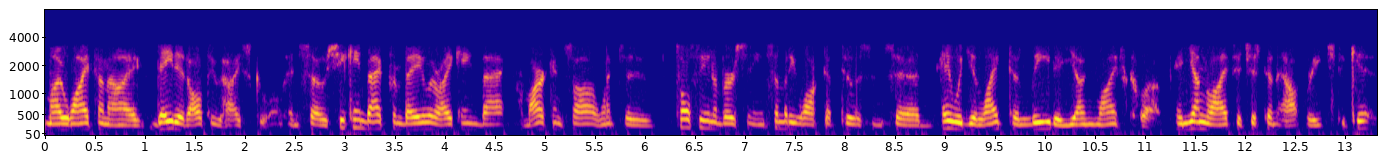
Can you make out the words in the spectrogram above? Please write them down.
my wife and I dated all through high school. And so she came back from Baylor. I came back from Arkansas. Went to Tulsa University, and somebody walked up to us and said, "Hey, would you like to lead a Young Life Club?" And Young Life is just an outreach to kids.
